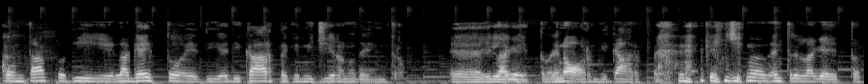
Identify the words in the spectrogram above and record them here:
con tanto di laghetto e di, e di carpe che mi girano dentro. Eh, il laghetto, enormi carpe che girano dentro il laghetto.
